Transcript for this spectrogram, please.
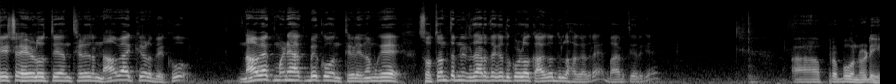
ದೇಶ ಹೇಳುತ್ತೆ ಅಂತ ಹೇಳಿದ್ರೆ ನಾವ್ಯಾಕೆ ಕೇಳಬೇಕು? ನಾವ್ಯಾಕೆ ಮಣೆ ಹಾಕಬೇಕು ಅಂಥೇಳಿ ನಮಗೆ ಸ್ವತಂತ್ರ ನಿರ್ಧಾರ ತೆಗೆದುಕೊಳ್ಳೋಕೆ ಆಗೋದಿಲ್ಲ ಹಾಗಾದರೆ ಭಾರತೀಯರಿಗೆ? ಪ್ರಭು ನೋಡಿ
